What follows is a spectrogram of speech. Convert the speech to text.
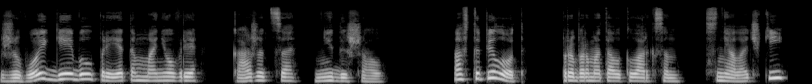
Живой Гейбл при этом маневре, кажется, не дышал. «Автопилот», – пробормотал Кларксон, снял очки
